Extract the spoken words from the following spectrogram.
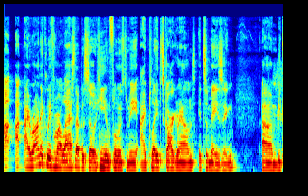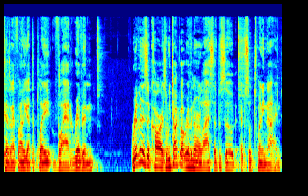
I, I, ironically, from our last episode, he influenced me. I played Scargrounds. It's amazing um, because I finally got to play Vlad Riven. Riven is a card. So we talked about Riven in our last episode, episode 29.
